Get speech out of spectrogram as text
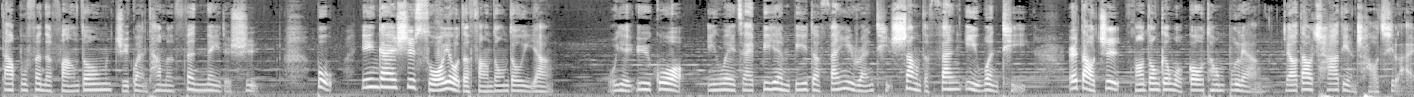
大部分的房东只管他们分内的事，不应该是所有的房东都一样。我也遇过，因为在 B&B 的翻译软体上的翻译问题，而导致房东跟我沟通不良。聊到差点吵起来，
